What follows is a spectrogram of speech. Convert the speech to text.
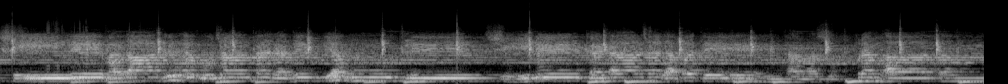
श्रीदेवतागृहभुजान्तर दिव्यमूर्ते श्रीवेङ्कटाचलपते तव सुप्रभातम्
